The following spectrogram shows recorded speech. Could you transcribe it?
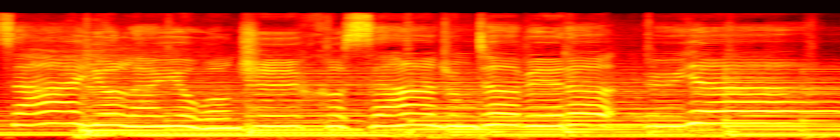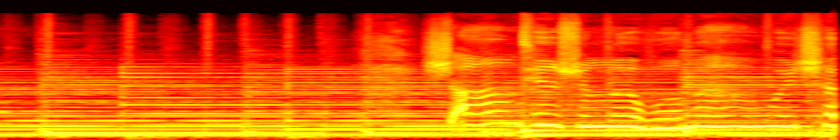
在有来有往之后，三种特别的语言，上天选了我们为成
